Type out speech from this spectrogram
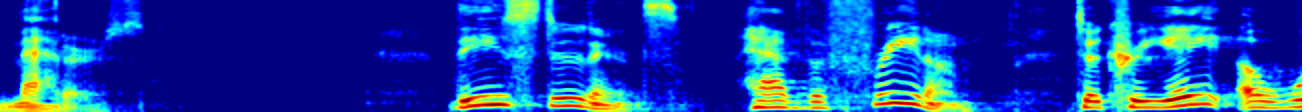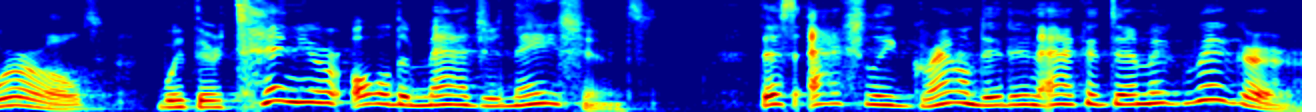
matters. These students have the freedom to create a world with their 10 year old imaginations that's actually grounded in academic rigor.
